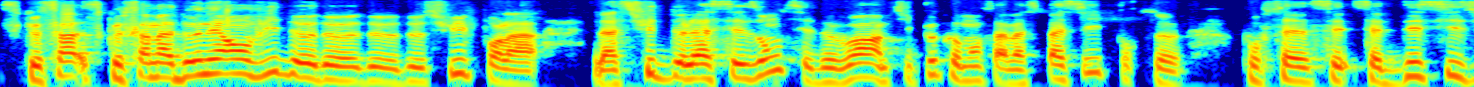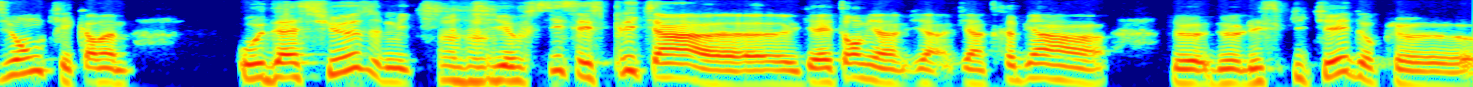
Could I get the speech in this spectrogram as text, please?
ce que ça ce que ça m'a donné envie de, de, de, suivre pour la, la, suite de la saison, c'est de voir un petit peu comment ça va se passer pour ce pour cette décision qui est quand même audacieuse, mais qui, mmh aussi s'explique. Hein, euh, Gaëtan vient, vient, très bien de, l'expliquer, donc euh,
